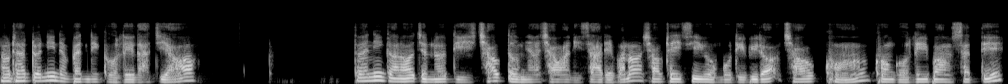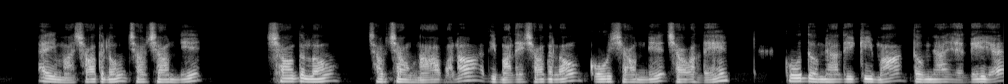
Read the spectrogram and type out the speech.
နောက်ထပ်20နံပါတ်2ကိုလေ့လာကြည့်အောင်20ကတော့ကျွန်တော်ဒီ6တုံညာ6ကနေစတယ်ပေါ့နော်6ထိပ်စီကိုမူတည်ပြီးတော့6ခွန်ခွန်ကို4ပေါင်း7အဲ့ဒီမှာ6တလုံး66နှစ်6တလုံး665ပေါ့နော်ဒီမှာလေး6တလုံး9 6နှစ်6အလဲ ကိုးတုံများလေးကီမှာတုံများရဲ့လေးရဲ့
